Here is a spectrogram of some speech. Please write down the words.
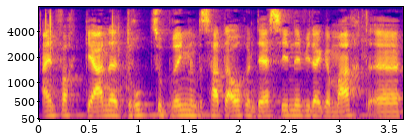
einfach gerne Druck zu bringen und das hat er auch in der Szene wieder gemacht. Äh,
